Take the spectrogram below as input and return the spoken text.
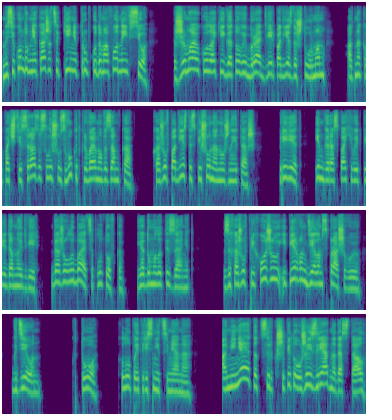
На секунду, мне кажется, кинет трубку домофона и все. Сжимаю кулаки, готовый брать дверь подъезда штурмом, однако почти сразу слышу звук открываемого замка. Вхожу в подъезд и спешу на нужный этаж. «Привет», – Инга распахивает передо мной дверь. Даже улыбается плутовка. «Я думала, ты занят». Захожу в прихожую и первым делом спрашиваю, где он? «Кто?» – хлопает ресницами она. А меня этот цирк Шапито уже изрядно достал.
